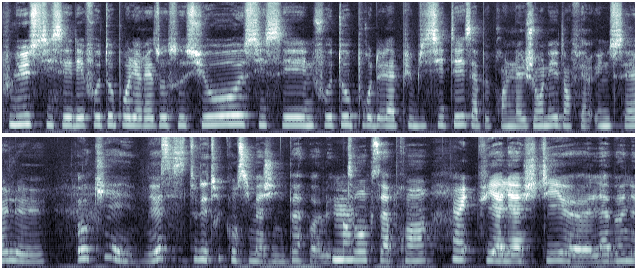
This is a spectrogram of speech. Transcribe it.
plus si c'est des photos pour les réseaux sociaux, si c'est une photo pour de la publicité, ça peut prendre la journée d'en faire une seule. Euh. Ok, mais c'est tout des trucs qu'on s'imagine pas, quoi. Le temps que ça prend, puis aller acheter euh, la bonne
